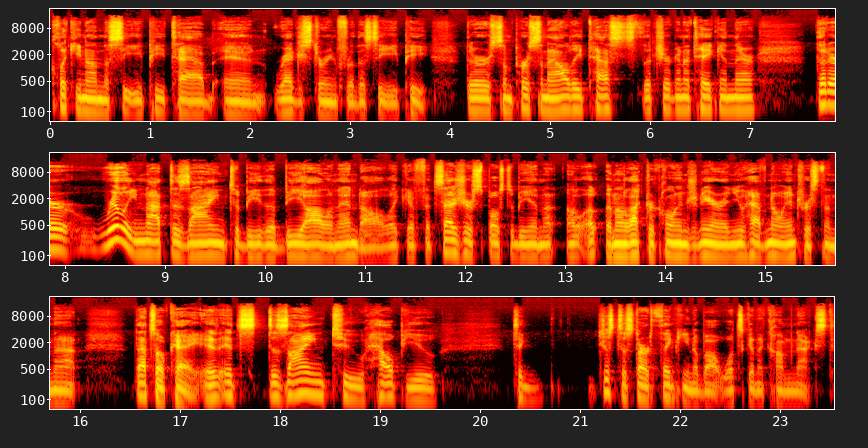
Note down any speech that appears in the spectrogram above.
clicking on the CEP tab and registering for the CEP. There are some personality tests that you're going to take in there that are really not designed to be the be all and end all. Like if it says you're supposed to be an, an electrical engineer and you have no interest in that, that's okay. It, it's designed to help you to just to start thinking about what's going to come next.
